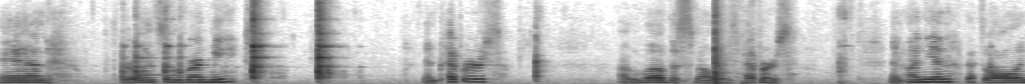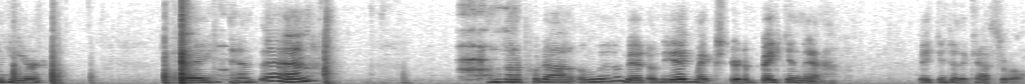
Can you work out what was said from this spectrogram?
And throw in some of our meat and peppers. I love the smell of these peppers. An onion, that's all in here. Okay, and then I'm going to put on a little bit of the egg mixture to bake in there. Bake into the casserole.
